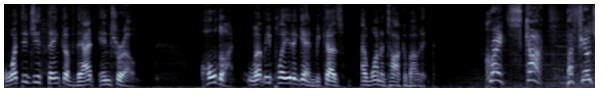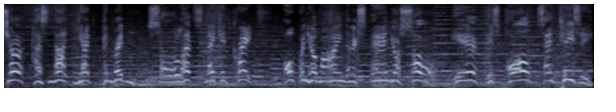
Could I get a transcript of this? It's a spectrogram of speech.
What did you think of that intro? Hold on, let me play it again because I want to talk about it. Great Scott! The future has not yet been written, so let's make it great! Open your mind and expand your soul. Here is Paul Santisi.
